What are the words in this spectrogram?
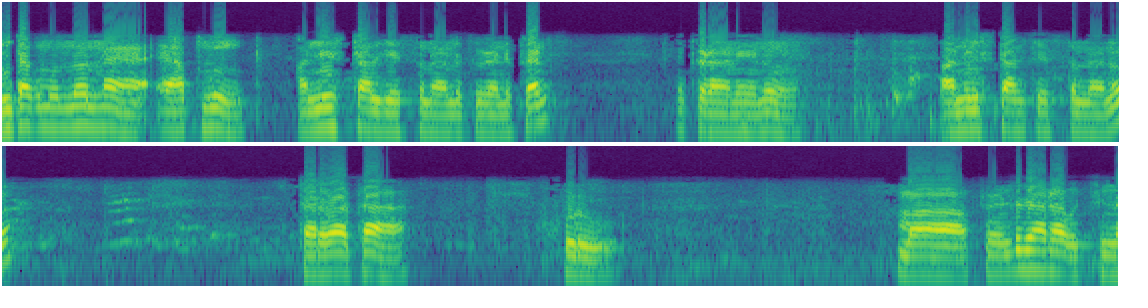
ఇంతకు ముందు ఉన్న యాప్ని అన్ఇన్స్టాల్ చేస్తున్నాను చూడండి ఫ్రెండ్స్. ఇక్కడ నేను అన్ఇన్స్టాల్ చేస్తున్నాను. తర్వాత ఇప్పుడు మా ఫ్రెండ్ ద్వారా వచ్చిన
